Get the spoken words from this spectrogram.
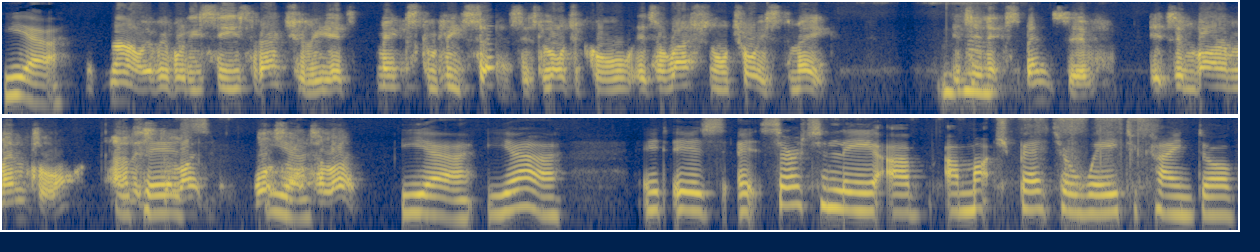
Yeah. Now everybody sees that actually it makes complete sense. It's logical. It's a rational choice to make. Mm-hmm. It's inexpensive. It's environmental, and it it's delightful. What's yeah. not to like? Yeah, yeah. It is. It's certainly a, a much better way to kind of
